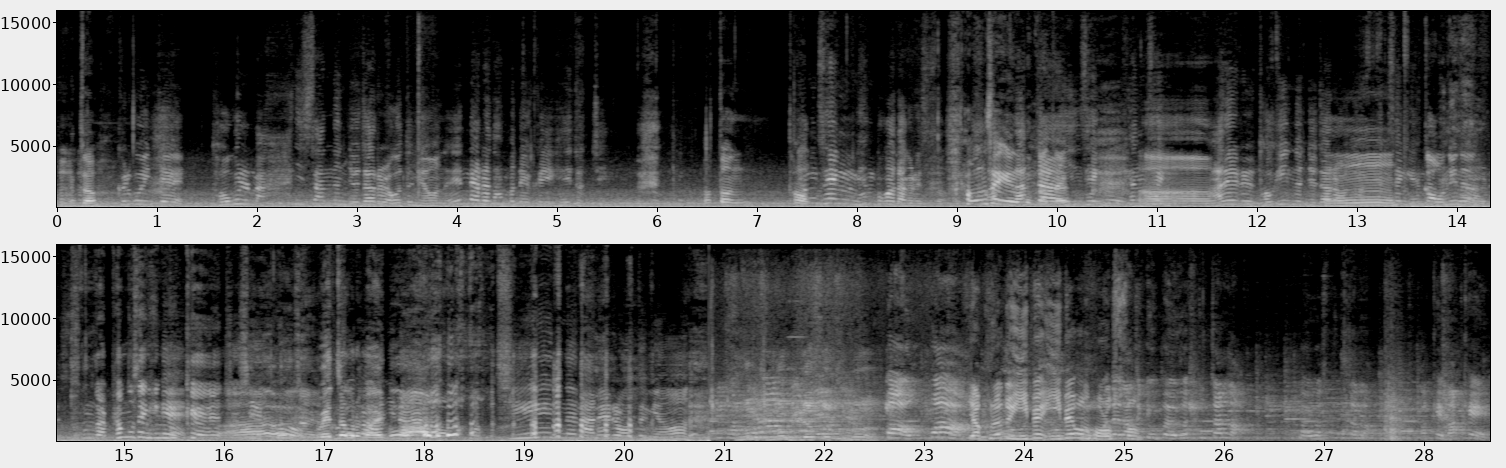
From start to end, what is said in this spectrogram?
그렇죠. 그리고 이제 덕을 많이 쌓는 여자를 얻으면 옛날에도 한 번 내가 그 얘기 해줬지 어떤 더 평생 행복하다 그랬어 평생 남자 행복하대. 인생 평생 아. 아내를 덕이 있는 여자를 음. 평생 행복하다 그러니까 언니는. 누군가를 평생 행복해 아, 사실 또 외적으로 그것도 말고. 아니라 지혜 있는 아내를 얻으면 주문 주문 밀렸어 주문 야 그래도 200 200원 벌었어. 오빠 여기가 속 잘라 오빠 여기가 속 잘라 막해 막해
